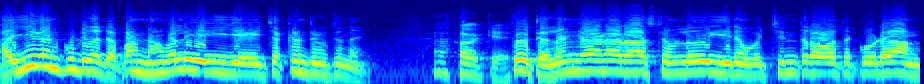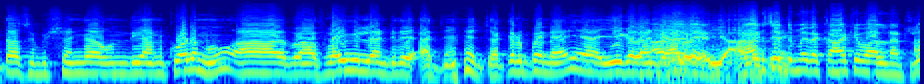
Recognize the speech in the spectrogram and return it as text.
ఆ ఈగ అనుకుంటుందట "అబ్బా, నా వల్ల ఈ చక్రం తిరుగుతుందని. ఓకే. సో తెలంగాణ రాష్ట్రంలో ఈయన వచ్చిన తర్వాత కూడా అంతా సుభిక్షంగా ఉంది అనుకోవడము. ఆ ఫ్లైవీల్ లాంటిదే. ఆ చక్కెర పైన ఈగ లాంటి. చెట్టు మీద కాకి వాళ్ళనట్లు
